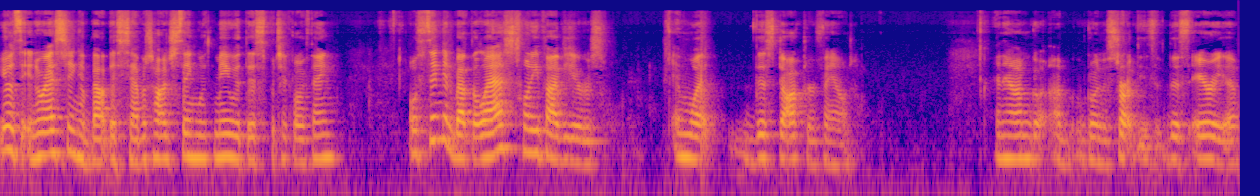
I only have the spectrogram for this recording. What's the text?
You know what's interesting about this sabotage thing with me with this particular thing? I was thinking about the last 25 years and what this doctor found and how I'm, go- I'm going to start these, this area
